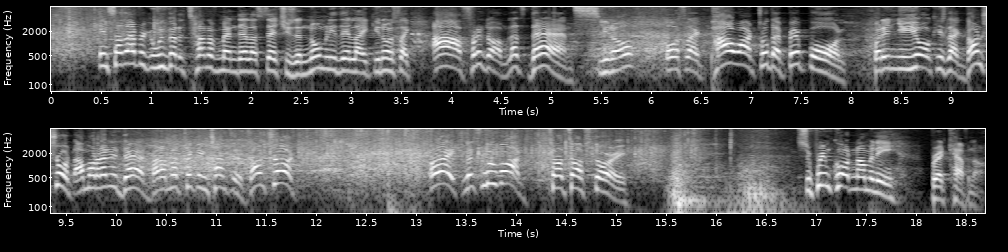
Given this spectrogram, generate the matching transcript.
in South Africa, we've got a ton of Mandela statues, and normally they're like, you know, it's like, ah, freedom, let's dance, you know? Or it's like, power to the people. But in New York, he's like, don't shoot, I'm already dead, but I'm not taking chances, don't shoot. All right, let's move on to our top story. Supreme Court nominee Brett Kavanaugh.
